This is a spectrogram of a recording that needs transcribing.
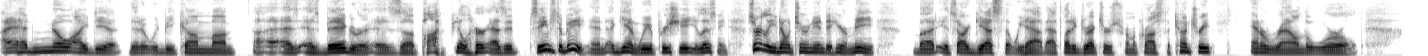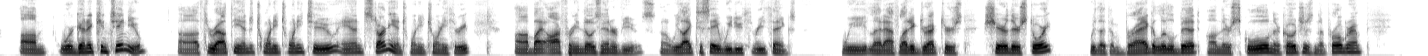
I had no idea that it would become um, uh, as as big or as uh, popular as it seems to be. And again, we appreciate you listening. Certainly, you don't tune in to hear me, but it's our guests that we have, athletic directors from across the country and around the world. Um, we're going to continue uh, throughout the end of 2022 and starting in 2023 uh, by offering those interviews. Uh, we like to say we do three things. We let athletic directors share their story. We let them brag a little bit on their school and their coaches and their program.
